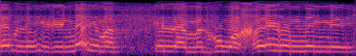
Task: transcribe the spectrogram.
qablii idinma iman ilaa man huwa khayrun minii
